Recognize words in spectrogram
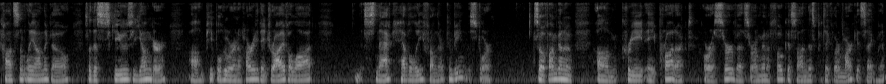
constantly on the go. So this skews younger um, people who are in a hurry, they drive a lot, snack heavily from their convenience store. So if I'm going to um, create a product or a service, or I'm going to focus on this particular market segment,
